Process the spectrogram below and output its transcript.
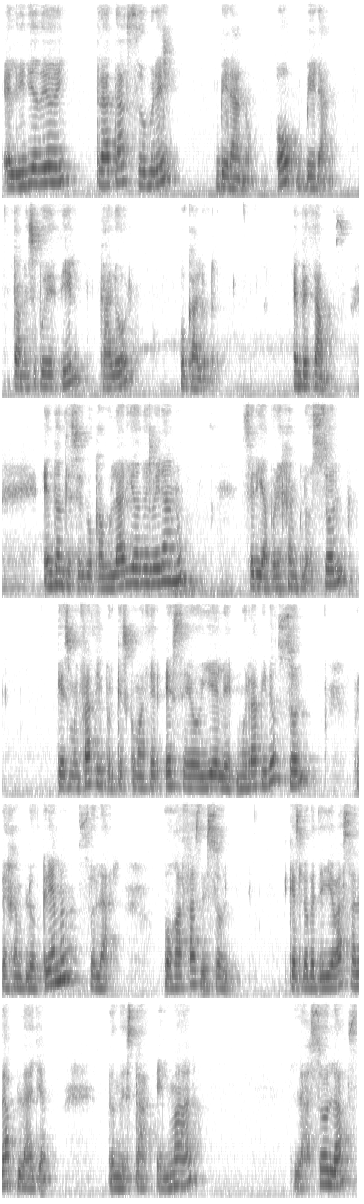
El vídeo de hoy trata sobre verano o verano. También se puede decir calor o calor. Empezamos. Entonces el vocabulario de verano sería, por ejemplo, sol, que es muy fácil porque es como hacer S, O y L muy rápido, sol. Por ejemplo, crema solar o gafas de sol, que es lo que te llevas a la playa, donde está el mar, las olas,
